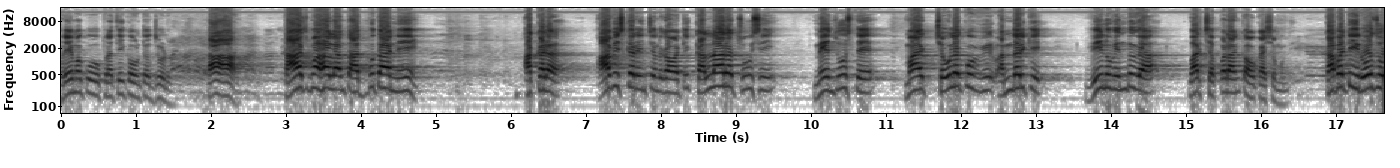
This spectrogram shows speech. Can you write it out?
ప్రేమకు ప్రతీక ఉంటుంది చూడు. తాజ్మహల్ అంత అద్భుతాన్ని అక్కడ ఆవిష్కరించింది కాబట్టి కల్లారా చూసి మేము చూస్తే మా చెవులకు అందరికీ వీను విందుగా వారు చెప్పడానికి అవకాశం ఉంది. కాబట్టి ఈరోజు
